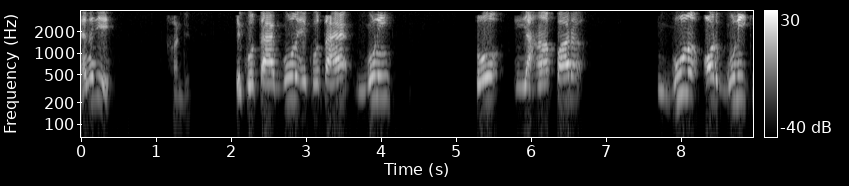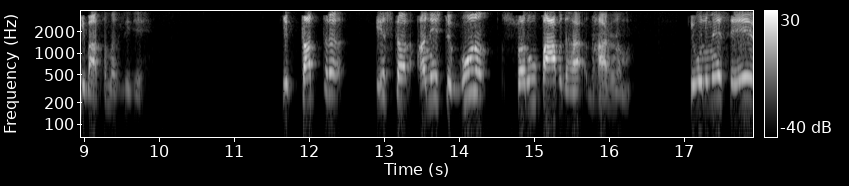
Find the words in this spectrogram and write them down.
है ना जी? हाँ जी। एक होता है गुण एक होता है गुणी। तो यहाँ पर गुण और गुणी की बात समझ लीजिए कि तत्र इष्ट और अनिष्ट गुण स्वरूपाप धारणम कि उनमें से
